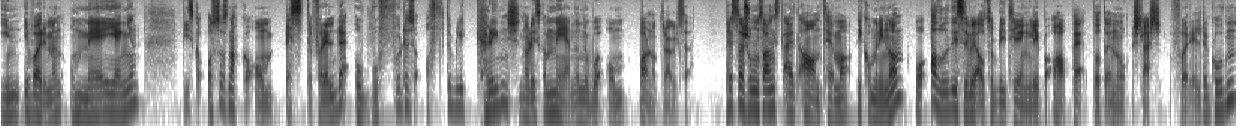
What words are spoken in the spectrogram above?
inn i varmen og med i gjengen. Vi skal også snakke om besteforeldre, og hvorfor det så ofte blir clinch når de skal mene noe om barneoppdragelse. Prestasjonsangst er et annet tema vi kommer innom, og alle disse vil altså bli tilgjengelig på ap.no slash foreldrekoden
